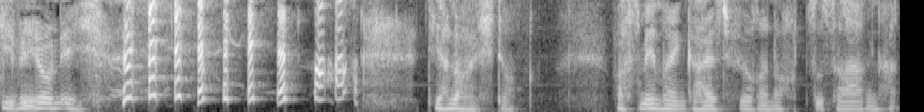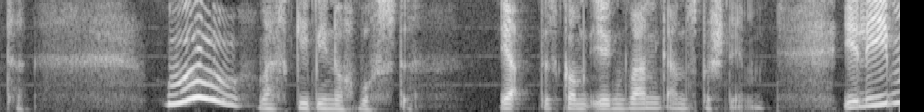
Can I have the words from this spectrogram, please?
Gibi und ich. Die Erleuchtung, was mir mein Geistführer noch zu sagen hatte. Uh, was Gibi noch wusste. Ja, das kommt irgendwann ganz bestimmt. Ihr Lieben,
